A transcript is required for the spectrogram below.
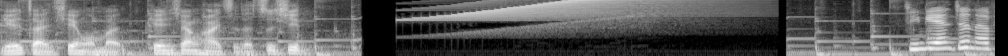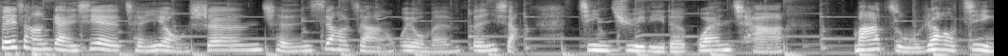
也展现我们偏乡孩子的自信。今天真的非常感谢陈永生陈校长为我们分享近距离的观察妈祖绕境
